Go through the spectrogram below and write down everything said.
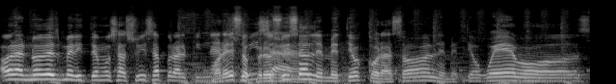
ahora no desmeritemos a Suiza, pero al final Por eso, pero Suiza le metió corazón, le metió huevos.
